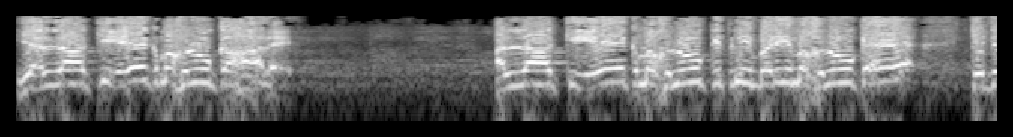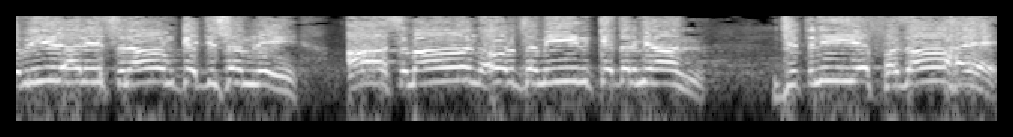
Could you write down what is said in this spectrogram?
یہ اللہ کی ایک مخلوق کا حال ہے۔ اللہ کی ایک مخلوق اتنی بڑی مخلوق ہے کہ جبریل علیہ السلام کے جسم نے آسمان اور زمین کے درمیان جتنی یہ فضا ہے،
